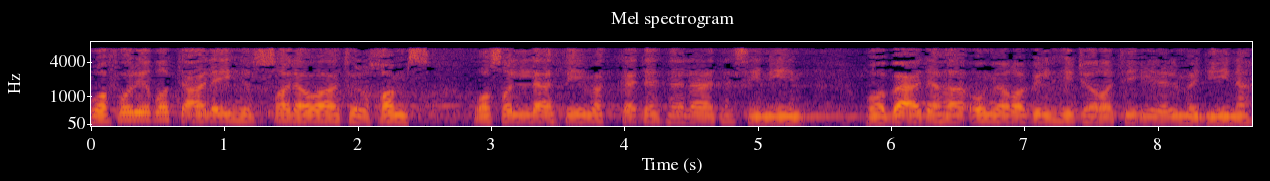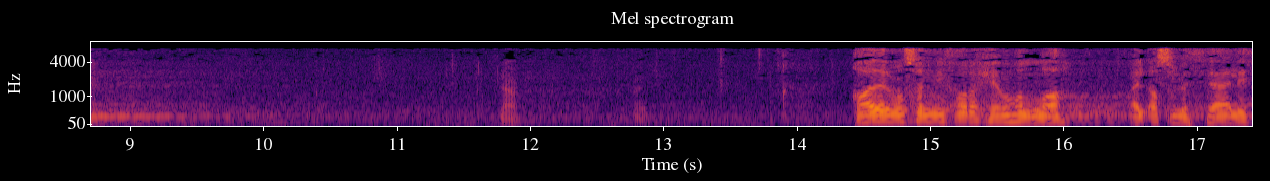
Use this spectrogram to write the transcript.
وفرضت عليه الصلوات الخمس وصلى في مكة ثلاث سنين وبعدها أمر بالهجرة إلى المدينة. قال المصنف رحمه الله الأصل الثالث.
